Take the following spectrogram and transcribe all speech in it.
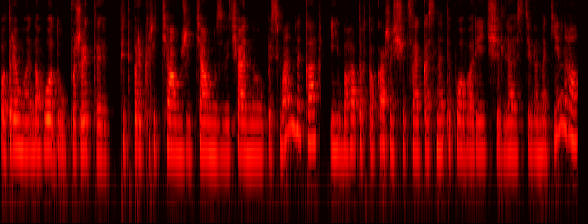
отримує нагоду пожити під прикриттям життям звичайного письменника. І багато хто каже, що це якась нетипова річ для Стівена Кінга,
